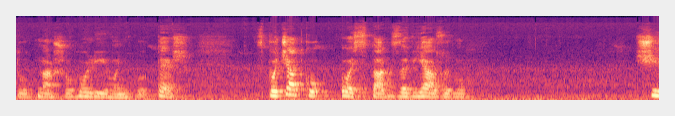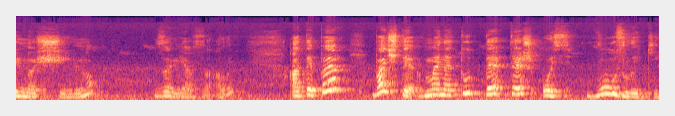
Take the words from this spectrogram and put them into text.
тут нашу голівоньку теж спочатку ось так зав'язуємо щільно-щільно, зав'язали. А тепер, бачите, в мене тут те- теж ось вузлики.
